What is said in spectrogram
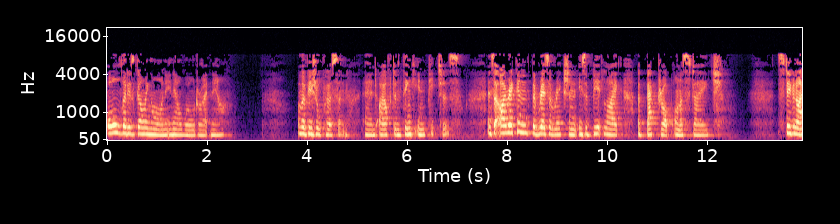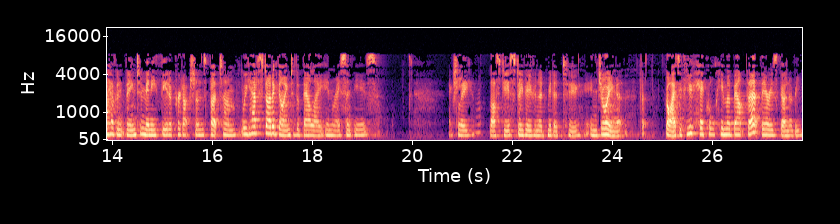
all that is going on in our world right now. I'm a visual person and I often think in pictures. And so I reckon the resurrection is a bit like a backdrop on a stage. Steve and I haven't been to many theatre productions, but um, we have started going to the ballet in recent years. Actually, last year Steve even admitted to enjoying it. Guys, if you heckle him about that, there is going to be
